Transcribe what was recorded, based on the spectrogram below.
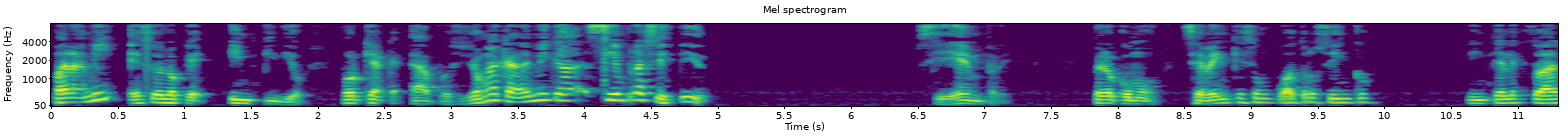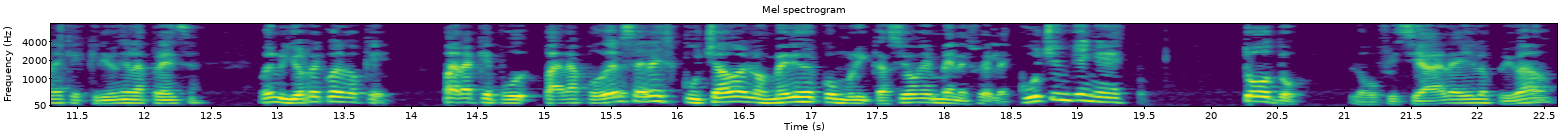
para mí, eso es lo que impidió, porque la posición académica siempre ha existido, siempre, pero como se ven que son cuatro o cinco intelectuales que escriben en la prensa, bueno, yo recuerdo que para que para poder ser escuchado en los medios de comunicación en Venezuela, escuchen bien esto, todos los oficiales y los privados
